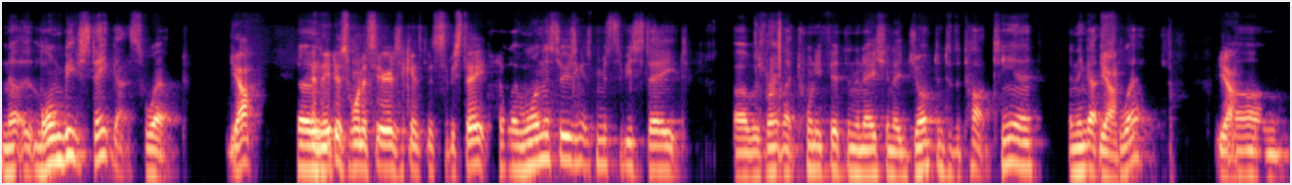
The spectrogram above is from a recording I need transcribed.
no, Long Beach State got swept. Yeah, So and they just won a series against Mississippi State. So they won the series against Mississippi State. Uh, was ranked like 25th in the nation. They jumped into the top 10 and then got Yeah. swept. Yeah, Um,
